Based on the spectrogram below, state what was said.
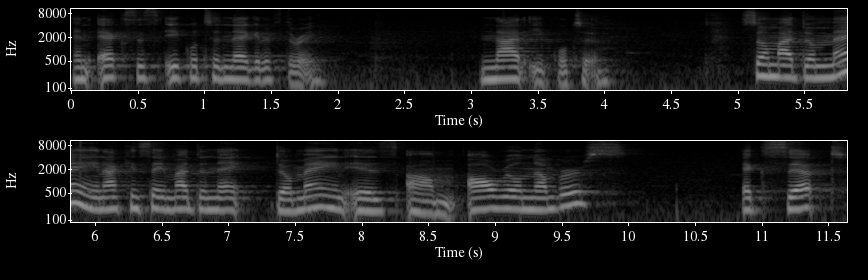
and x is equal to negative 3. Not equal to. So my domain, I can say my domain is um, all real numbers except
